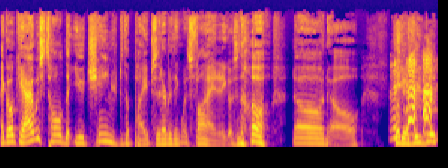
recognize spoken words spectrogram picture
I go, okay. I was told that you changed the pipes and everything was fine, and he goes, no, no, no. He goes, we did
